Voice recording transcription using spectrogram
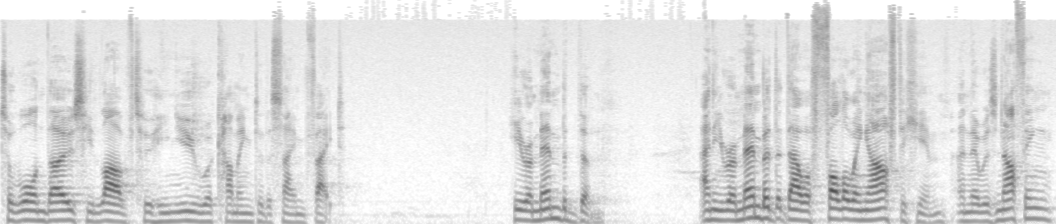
to warn those he loved who he knew were coming to the same fate. He remembered them, and he remembered that they were following after him, and there was nothing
